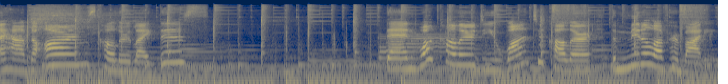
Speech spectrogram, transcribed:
I have the arms colored like this. Then what color do you want to color the middle of her body?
